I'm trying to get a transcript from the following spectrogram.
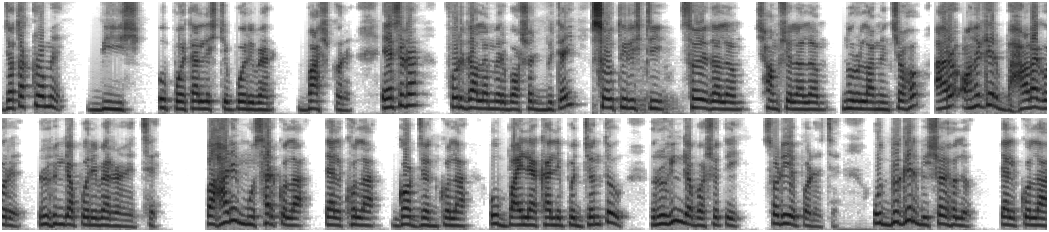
যথাক্রমে বিশ ও পঁয়তাল্লিশটি পরিবার বাস করে। এছাড়া ফরিদ আলমের বসত বিটাই চৌত্রিশটি, সৈয়দ আলম, শামসুল আলম, নুরুল আমিন সহ আরও অনেকের ভাড়া করে রোহিঙ্গা পরিবার রয়েছে। পাহাড়ি মুসারকোলা, তেলখোলা, গর্জনকোলা ও বাইলাখালী পর্যন্ত রোহিঙ্গা বসতি ছড়িয়ে পড়েছে। উদ্বেগের বিষয় হলো তেলকোলা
